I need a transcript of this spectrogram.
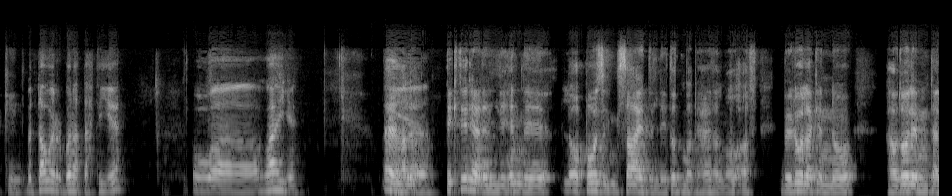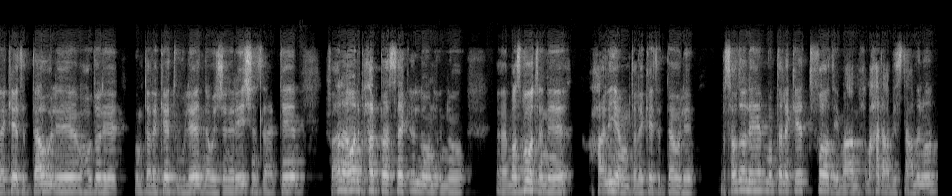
أكيد. بتطور البنى التحتية. وهي إيه هلا في كثير يعني اللي هن ال opposing side اللي ضدنا بهذا الموقف. بيقولوا لك إنه هدول ممتلكات الدولة وهدول ممتلكات أولادنا وال generations لقدام فأنا هون بحب بس هيك أقول لهم إنه آه، مزبوط هن حاليا ممتلكات الدولة بس هدول ممتلكات فاضية ما ما حدا عم يستعملهم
